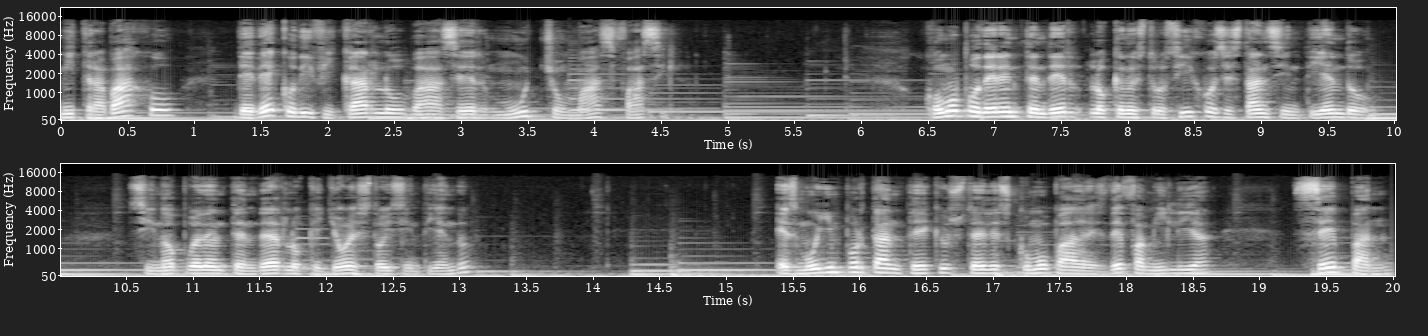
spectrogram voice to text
mi trabajo de decodificarlo va a ser mucho más fácil. ¿Cómo poder entender lo que nuestros hijos están sintiendo si no puedo entender lo que yo estoy sintiendo? Es muy importante que ustedes como padres de familia sepan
